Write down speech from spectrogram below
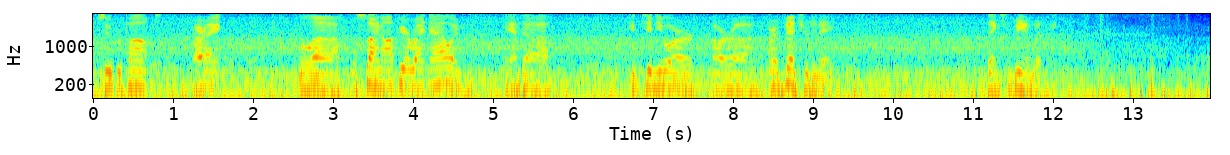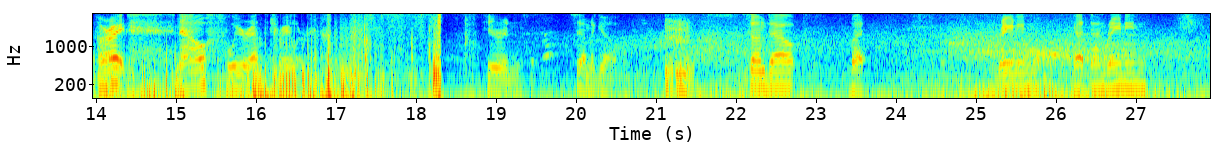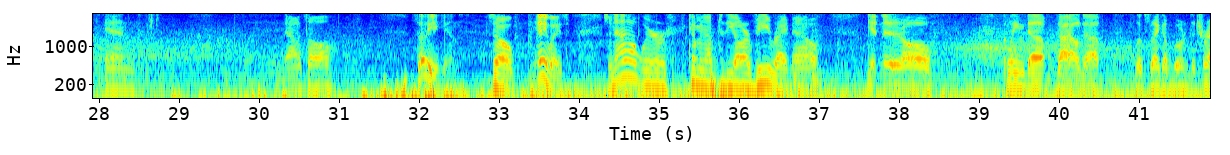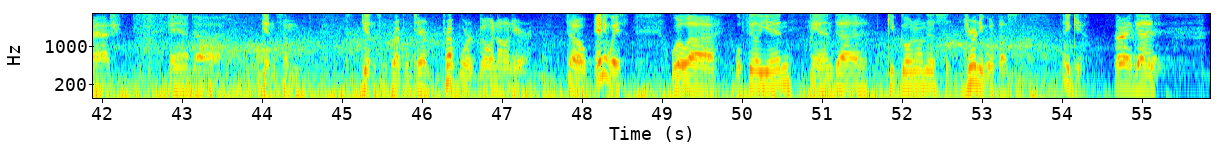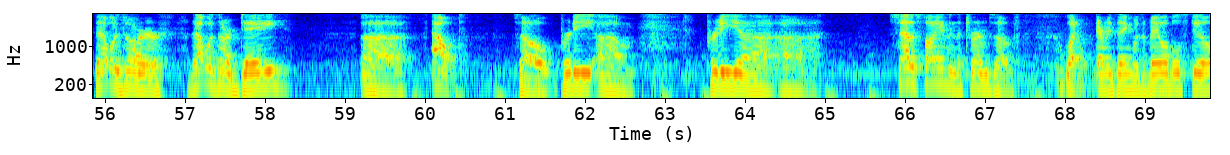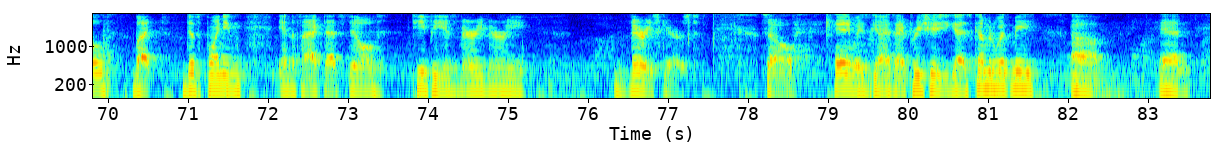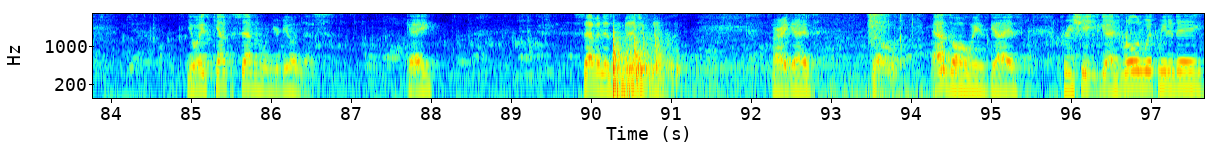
Super pumped. All right, we'll uh, we'll sign off here right now and and uh, continue our our uh, our adventure today. Thanks for being with me. All right, now we're at the trailer here in San Miguel. Sun's out, but raining, got done raining, and now it's all sunny again. So, anyways, so now we're coming up to the RV right now, getting it all cleaned up, dialed up. Looks like I'm going to the trash, and uh, getting some getting some prep prep work going on here. So, anyways, we'll uh, we'll fill you in and uh, keep going on this journey with us. Thank you. All right, guys, that was our that was our day uh, out. So pretty um, pretty uh, uh, satisfying in the terms of what everything was available still, but disappointing in the fact that still TP is very very very scarce. So, anyways, guys, I appreciate you guys coming with me. Um, and you always count to seven when you're doing this. Okay? Seven is the magic number. All right, guys. So, as always, guys, appreciate you guys rolling with me today.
